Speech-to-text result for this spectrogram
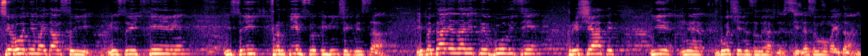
Сьогодні Майдан стоїть. Він стоїть в Києві і стоїть в Франківську і в інших містах. І питання навіть не в вулиці, Хрещатик і не площі Незалежності для самого Майдані.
